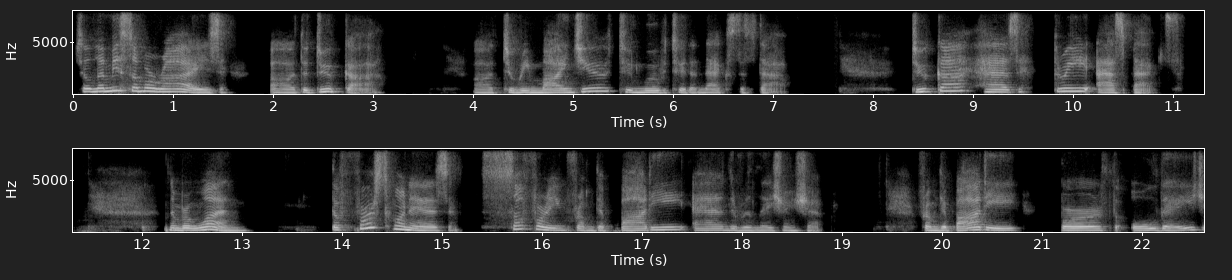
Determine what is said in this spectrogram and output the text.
So let me summarize uh, the dukkha uh, to remind you to move to the next step. Dukkha has three aspects. Number one, the first one is suffering from the body and the relationship. From the body, birth, old age,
